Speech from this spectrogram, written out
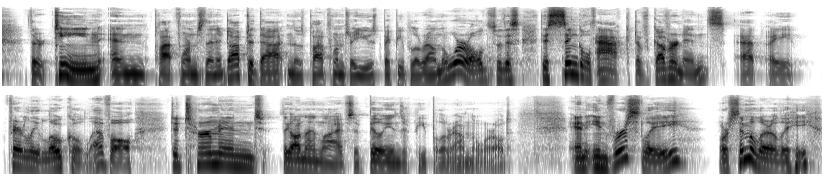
13 and platforms then adopted that and those platforms are used by people around the world. So this this single act of governance at a fairly local level determined the online lives of billions of people around the world. And inversely or similarly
